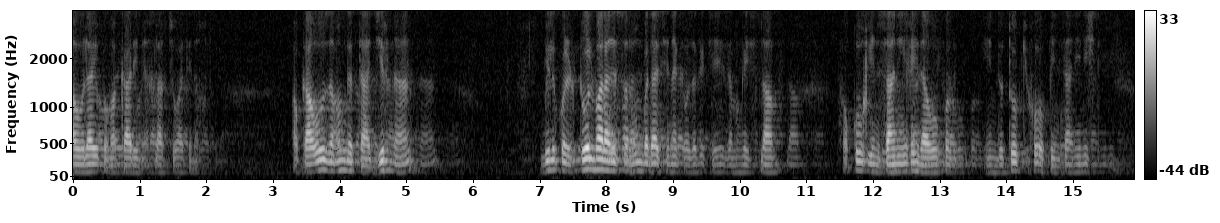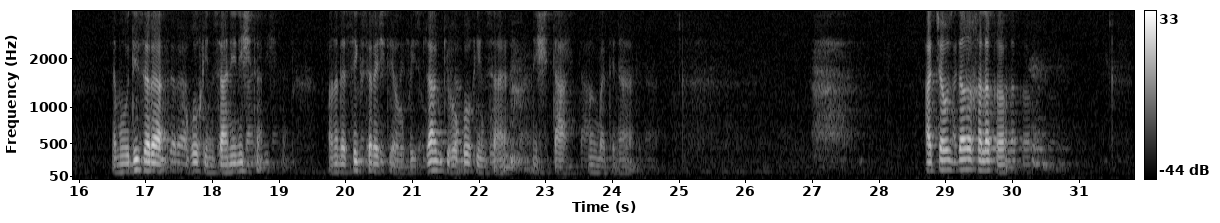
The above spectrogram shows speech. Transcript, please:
او لای په مکارم اخلاق چواته نه او کاغو زمنګ د تاجر نه بالکل ټول مال هغه سره موږ بداسي نه کوو ځکه چې زمونږ اسلام حقوق انساني غي دا و په هندوتوب کې حقوق انساني نشته د مودي سره حقوق انساني نشته او نه د سیک سره شته او په اسلام کې حقوق انسان نشته موږ به نه اچھا اوس دغه خلق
